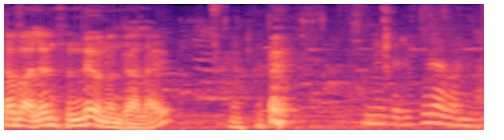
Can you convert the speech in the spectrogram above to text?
तपाईँहरूले पनि सुन्दै हुनुहुन्छ होला है कुरा गर्नु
